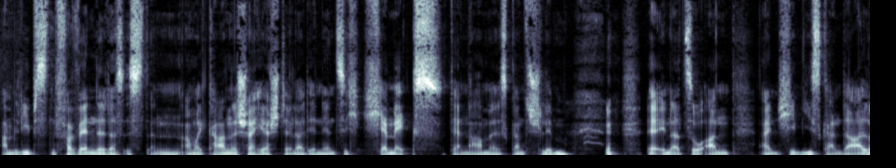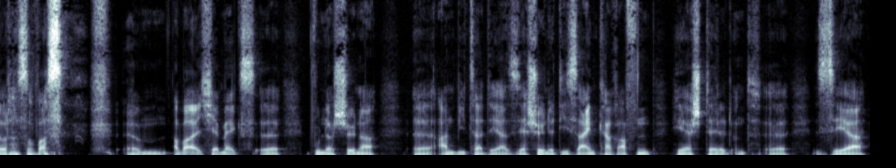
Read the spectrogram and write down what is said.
am liebsten verwende, das ist ein amerikanischer Hersteller, der nennt sich Chemex. Der Name ist ganz schlimm. Erinnert so an einen Chemieskandal oder sowas. Ähm, aber Chemex, äh, wunderschöner äh, Anbieter, der sehr schöne Designkaraffen herstellt und äh, sehr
